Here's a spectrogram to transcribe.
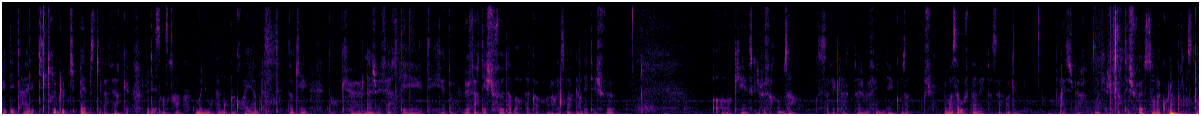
les, détails, les petits trucs, le petit peps qui va faire que le dessin sera monumentalement incroyable. Ok, donc euh, là, je vais faire tes, attends, je vais faire tes cheveux d'abord, d'accord? Alors laisse-moi regarder tes cheveux. Ok, est-ce que tu peux faire comme ça? Ça, ça fait classe, comme ça je me fais une idée, comme ça. Mais moi ça bouge pas, mais toi ça, ok. Ouais, super. Ok, je vais faire tes cheveux sans la couleur pour l'instant.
